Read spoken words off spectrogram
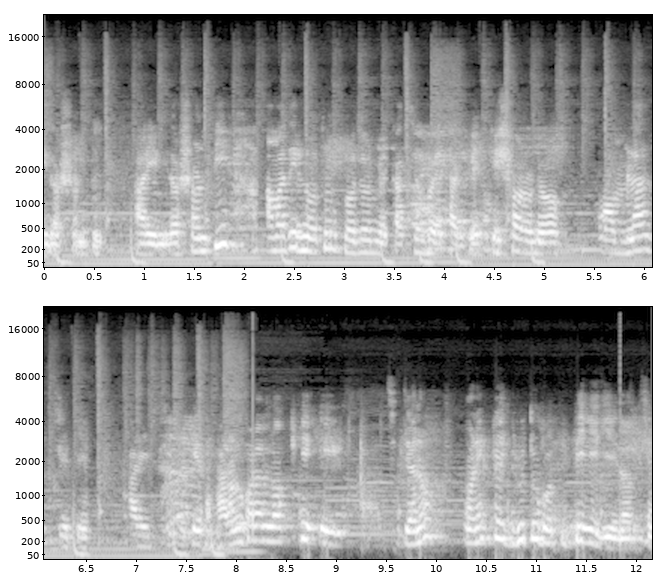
নিদর্শনটি। আর এই নিদর্শনটি আমাদের নতুন প্রজন্মের কাছে হয়ে থাকবে একটি স্মরণীয় অম্লান স্মৃতি। আর এই স্মৃতিকে ধারণ করার লক্ষ্যে এই যেন অনেকটাই দ্রুত গতিতে এগিয়ে যাচ্ছে।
